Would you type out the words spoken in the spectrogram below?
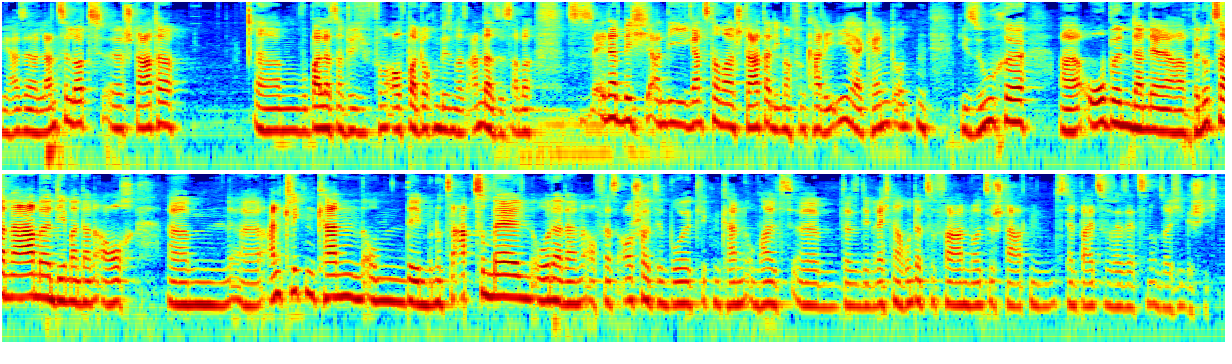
wie heißt er, Lancelot-Starter. Ähm, wobei das natürlich vom Aufbau doch ein bisschen was anderes ist. Aber es erinnert mich an die ganz normalen Starter, die man von KDE her kennt. Unten die Suche, äh, oben dann der Benutzername, den man dann auch ähm, äh, anklicken kann, um den Benutzer abzumelden oder dann auf das Ausschaltsymbol klicken kann, um halt ähm, den Rechner runterzufahren, neu zu starten, Standby zu versetzen und solche Geschichten.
